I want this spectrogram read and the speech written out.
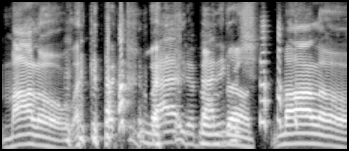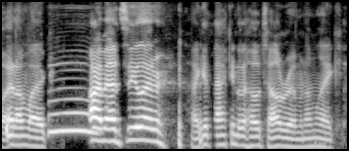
malo. Like, like, bad, bad English. malo. And I'm like, all right, man, see you later. I get back into the hotel room and I'm like,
